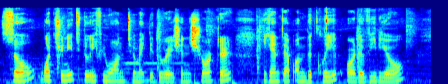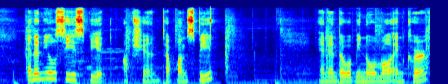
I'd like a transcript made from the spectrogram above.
So what you need to do if you want to make the duration shorter you can tap on the clip or the video and then you'll see speed option. Tap on speed and then there will be normal and curve.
